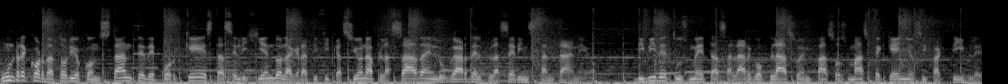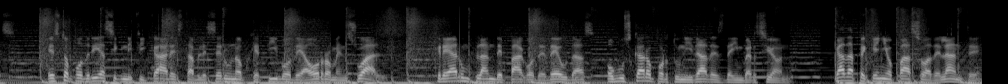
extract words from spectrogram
un recordatorio constante de por qué estás eligiendo la gratificación aplazada en lugar del placer instantáneo. Divide tus metas a largo plazo en pasos más pequeños y factibles. Esto podría significar establecer un objetivo de ahorro mensual, crear un plan de pago de deudas o buscar oportunidades de inversión. Cada pequeño paso adelante,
